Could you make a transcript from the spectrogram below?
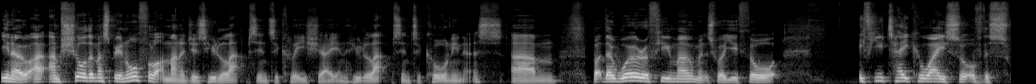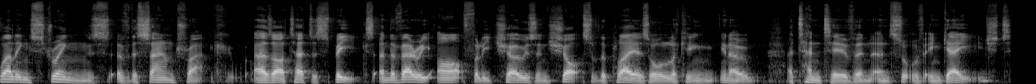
you know, I, am sure there must be an awful lot of managers who lapse into cliche and who lapse into corniness. Um, but there were a few moments where you thought, if you take away sort of the swelling strings of the soundtrack as Arteta speaks and the very artfully chosen shots of the players all looking, you know, attentive and, and sort of engaged,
